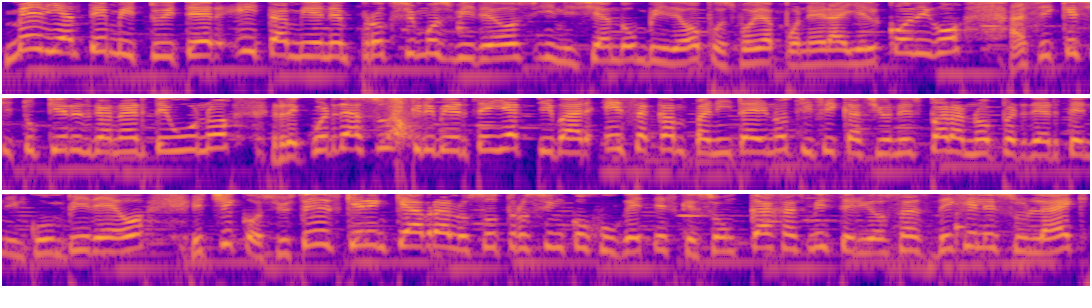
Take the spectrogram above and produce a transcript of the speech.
mediante mi Twitter y también en próximos videos, iniciando un video, pues voy a poner ahí el código. Así que si tú quieres ganarte uno, recuerda suscribirte y activar esa campanita de notificaciones para no perderte ningún video. Y chicos, si ustedes quieren que abra los otros 5 juguetes que son cajas misteriosas, déjenle su like.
